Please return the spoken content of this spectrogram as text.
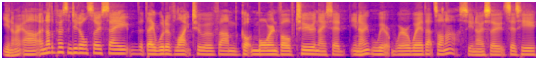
you know. Uh, another person did also say that they would have liked to have um, gotten more involved too, and they said, you know, we're we're aware that's on us. You know, so it says here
